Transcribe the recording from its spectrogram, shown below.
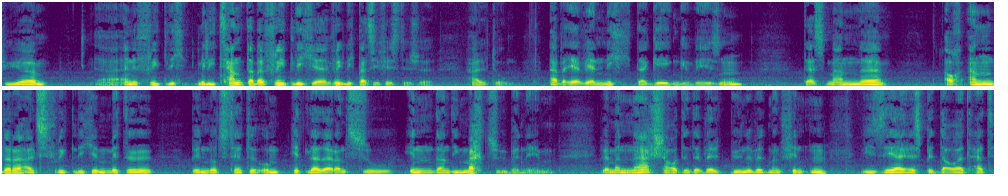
für äh, eine friedlich, militant, aber friedliche, friedlich-pazifistische Haltung. Aber er wäre nicht dagegen gewesen, dass man äh, auch andere als friedliche Mittel benutzt hätte, um Hitler daran zu hindern, die Macht zu übernehmen. Wenn man nachschaut in der Weltbühne, wird man finden, wie sehr er es bedauert hat,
